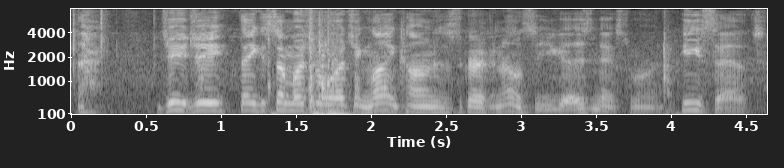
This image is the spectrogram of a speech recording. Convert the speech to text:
GG, thank you so much for watching. Like, comment, subscribe, and I'll see you guys next one. Peace out.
